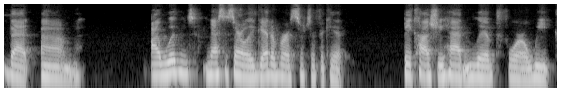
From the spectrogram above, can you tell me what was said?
that um, I wouldn't necessarily get a birth certificate because she hadn't lived for a week.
